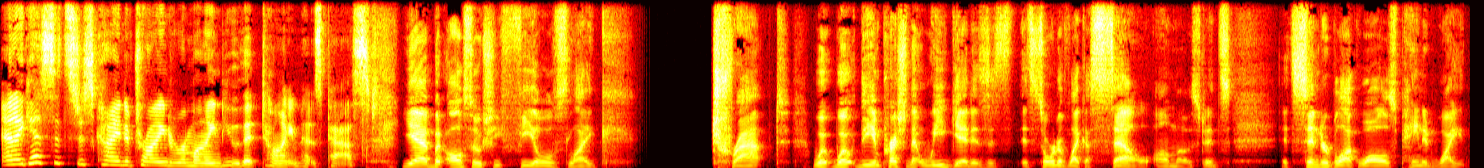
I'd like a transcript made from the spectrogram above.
And I guess it's just kind of trying to remind you that time has passed. Yeah, but also she feels like trapped. What what the impression that we get is it's it's sort of like a cell almost. It's it's cinder block walls painted white.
